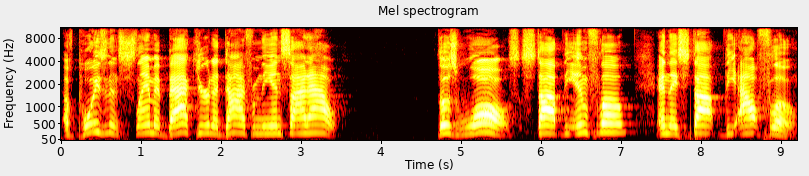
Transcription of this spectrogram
of poison and slam it back? You're going to die from the inside out. Those walls stop the inflow and they stop the outflow.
